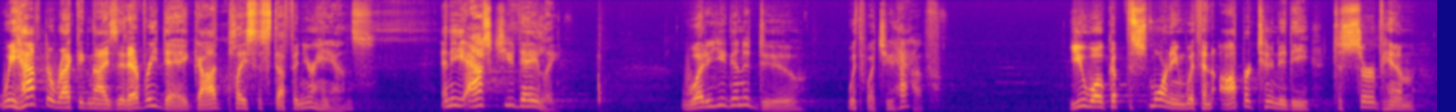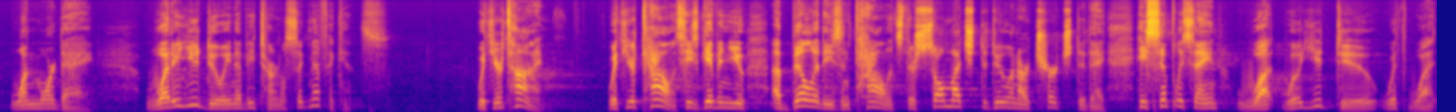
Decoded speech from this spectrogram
We have to recognize that every day God places stuff in your hands and He asks you daily, What are you going to do with what you have? You woke up this morning with an opportunity to serve Him one more day. What are you doing of eternal significance? With your time, with your talents. He's given you abilities and talents. There's so much to do in our church today. He's simply saying, What will you do with what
